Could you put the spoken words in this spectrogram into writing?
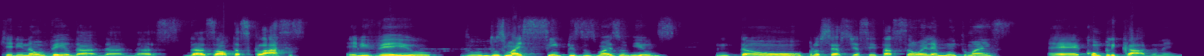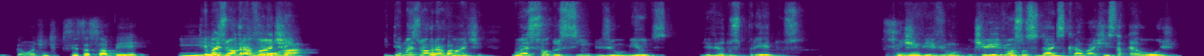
que ele não veio da, da, das, das, altas classes, ele veio do, dos mais simples, dos mais humildes. Então, o processo de aceitação ele é muito mais é, complicado, né? Então, a gente precisa saber e tem mais um agravante. E tem mais um Opa. agravante: não é só dos simples e humildes, ele veio dos pretos. A gente, vive um, a gente vive uma sociedade escravagista até hoje.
